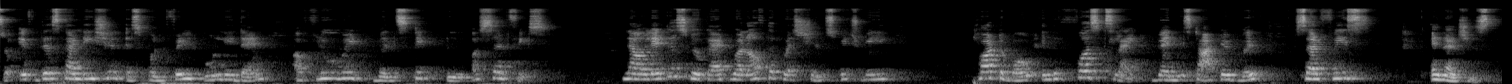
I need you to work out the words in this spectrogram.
So if this condition is fulfilled only then a fluid will stick to a surface. Now let us look at one of the questions which we thought about in the first slide when we started with surface energies.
